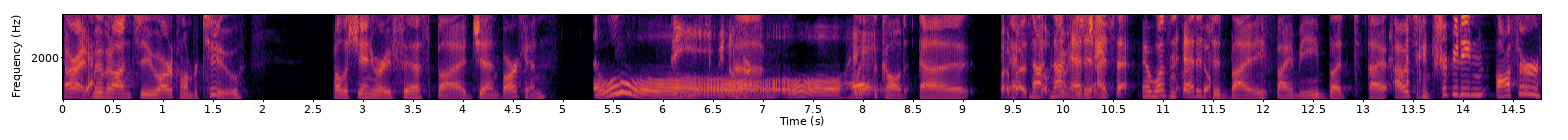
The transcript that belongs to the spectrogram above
All right, Yeah. moving on to article number two, published January 5th by Jen Barkin. Ooh. Hey, we know her. oh, hey. What's it called? Uh, But Uh, Buzzkill, not- can not we just change that? it wasn't Buzzkill. edited by by me, but I, I was a contributing author.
